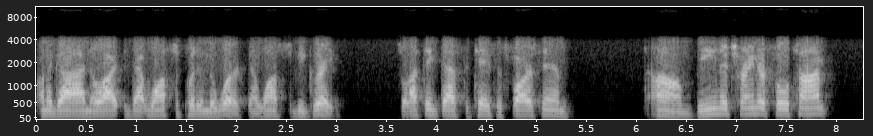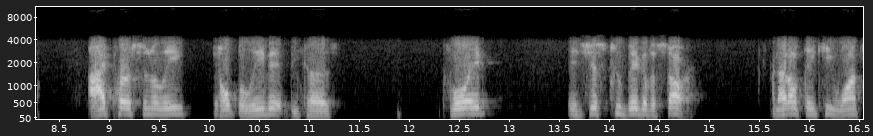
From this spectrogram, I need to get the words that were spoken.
on a guy I know I, that wants to put in the work, that wants to be great. So I think that's the case as far as him um, being a trainer full time. I personally don't believe it because Floyd is just too big of a star, and I don't think he wants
